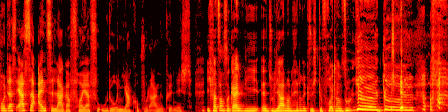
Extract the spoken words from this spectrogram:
und das erste Einzellagerfeuer für Udo und Jakob wurde angekündigt. Ich fand's auch so geil, wie äh, Juliane und Henrik sich gefreut haben, so, yeah, geil.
